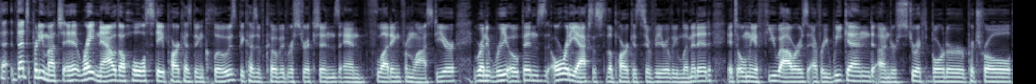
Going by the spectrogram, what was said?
That, that's pretty much it. Right now, the whole state park has been closed because of COVID restrictions and flooding from last year. When it reopens, already access to the park is severely limited. It's only a few hours every weekend under strict border patrol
